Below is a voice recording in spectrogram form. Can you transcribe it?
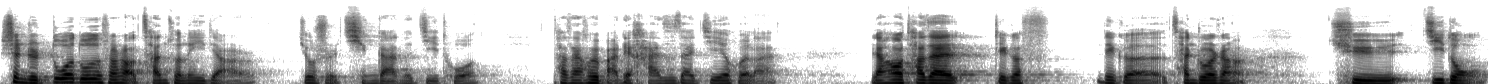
甚至多多多少少残存了一点儿就是情感的寄托，他才会把这孩子再接回来，然后他在这个那个餐桌上去激动，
